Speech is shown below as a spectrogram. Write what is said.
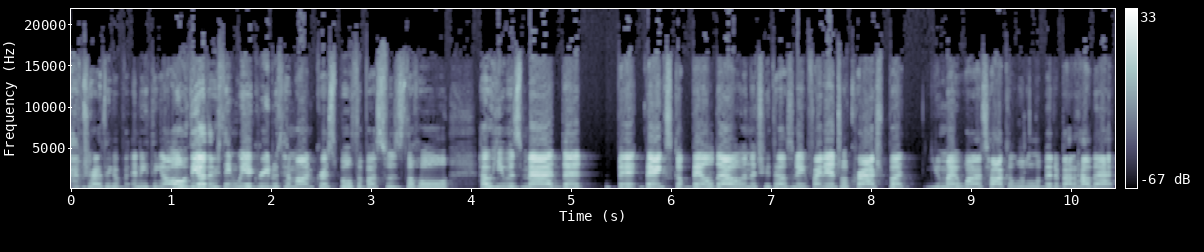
I'm trying to think of anything else. Oh, the other thing we agreed with him on, Chris, both of us, was the whole how he was mad that ba- banks got bailed out in the 2008 financial crash. But you might want to talk a little bit about how that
